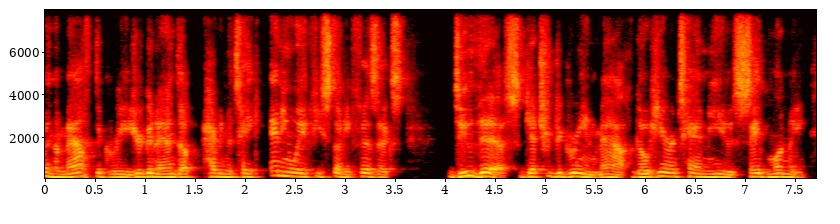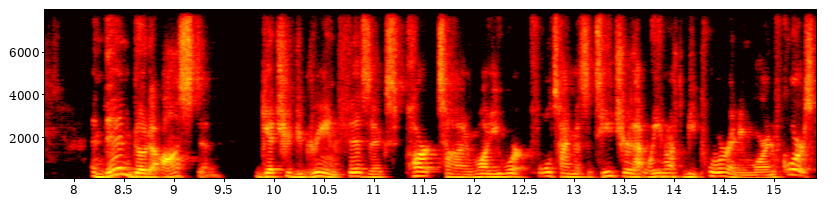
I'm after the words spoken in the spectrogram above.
in the math degree, you're going to end up having to take anyway if you study physics. Do this, get your degree in math, go here in TAMU, save money, and then go to Austin, get your degree in physics part time while you work full time as a teacher. That way you don't have to be poor anymore. And of course,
